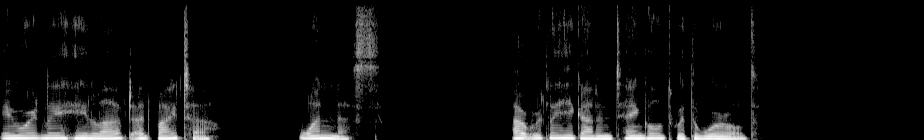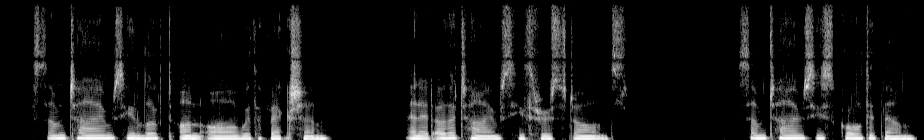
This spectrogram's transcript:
Inwardly he loved Advaita, oneness. Outwardly, he got entangled with the world. Sometimes he looked on all with affection, and at other times he threw stones. Sometimes he scolded them,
